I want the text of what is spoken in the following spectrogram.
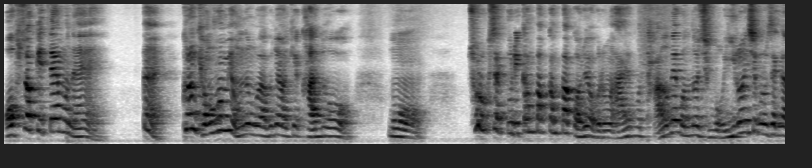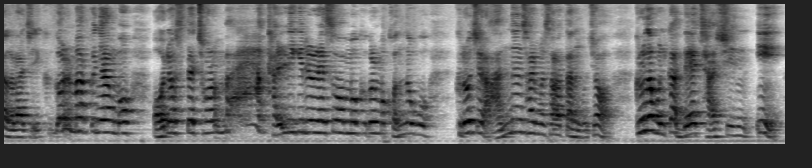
없었기 때문에 네, 그런 경험이 없는 거야. 그냥 이렇게 가도 뭐 초록색 불이 깜빡깜빡거려. 그러면 아예 뭐 다음에 건너지 뭐 이런 식으로 생각을 하지. 그걸 막 그냥 뭐 어렸을 때처럼 막 달리기를 해서 뭐 그걸 뭐 건너고 그러질 않는 삶을 살았다는 거죠. 그러다 보니까 내 자신이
